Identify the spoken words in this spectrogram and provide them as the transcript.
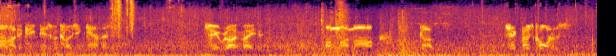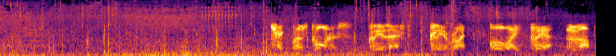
I like to keep this for close encounters. Too right, mate. On my mark, go. Check those corners. Check those corners. Clear left. Clear right. Hallway, clear. Move up.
